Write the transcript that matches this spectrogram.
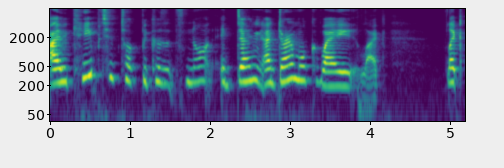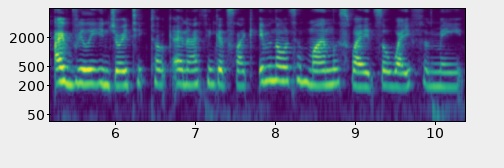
I keep TikTok because it's not. It don't. I don't walk away like. Like I really enjoy TikTok, and I think it's like even though it's a mindless way, it's a way for me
